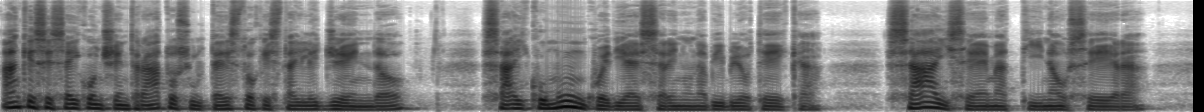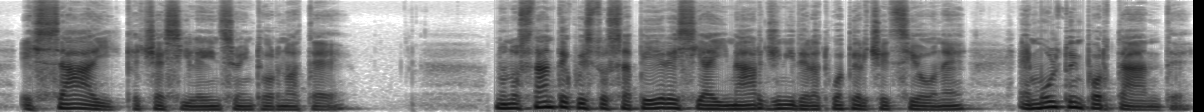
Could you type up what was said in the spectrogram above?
Anche se sei concentrato sul testo che stai leggendo, sai comunque di essere in una biblioteca, sai se è mattina o sera e sai che c'è silenzio intorno a te. Nonostante questo sapere sia ai margini della tua percezione, è molto importante.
